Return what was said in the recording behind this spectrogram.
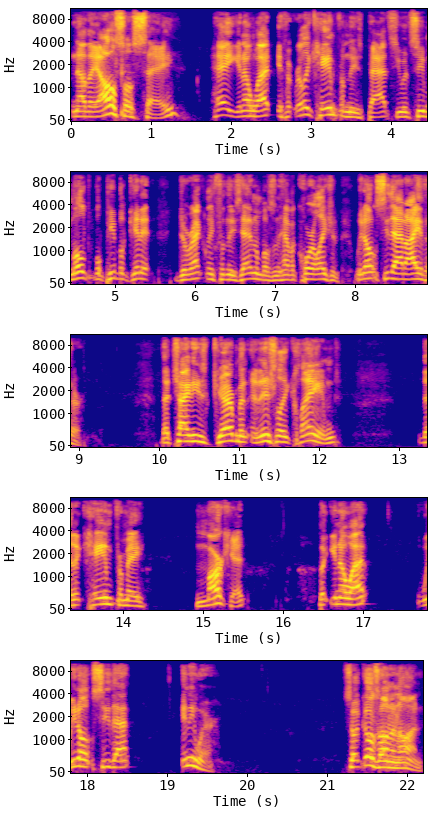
Now, they also say, hey, you know what? If it really came from these bats, you would see multiple people get it directly from these animals and have a correlation. We don't see that either. The Chinese government initially claimed that it came from a market, but you know what? We don't see that anywhere. So it goes on and on.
